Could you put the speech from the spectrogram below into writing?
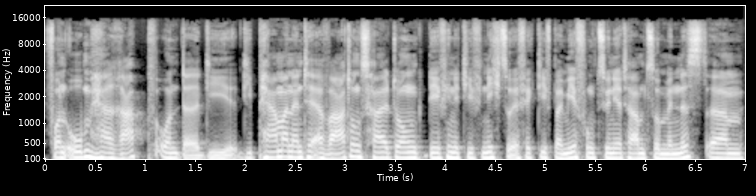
von oben herab und äh, die die permanente Erwartungshaltung definitiv nicht so effektiv bei mir funktioniert haben, zumindest ähm,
